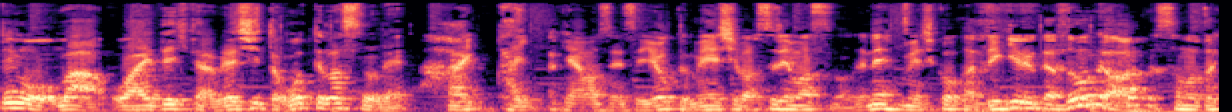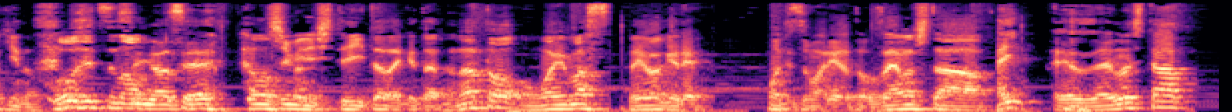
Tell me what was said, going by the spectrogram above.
にも、まあ、お会いできたら嬉しいと思ってますので。はい。はい。秋山先生、よく名刺忘れますのでね、名刺交換できるかどうかは、その時の当日の楽しみにしていただけたらなと思います。というわけで、本日もありがとうございました。はい、ありがとうございました。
